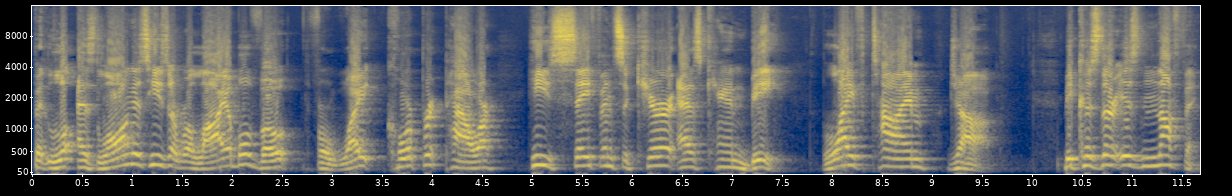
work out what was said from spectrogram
But lo- as long as he's a reliable vote for white corporate power, he's safe and secure as can be. Lifetime job. Because there is nothing,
